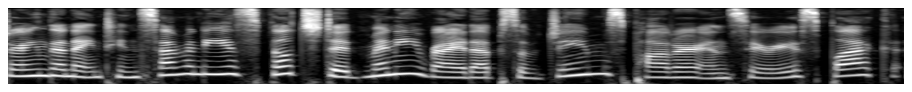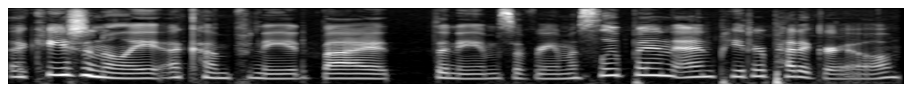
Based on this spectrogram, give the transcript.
During the 1970s, Filch did many write ups of James Potter and Sirius Black, occasionally accompanied by the names of Remus Lupin and Peter Pettigrew.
